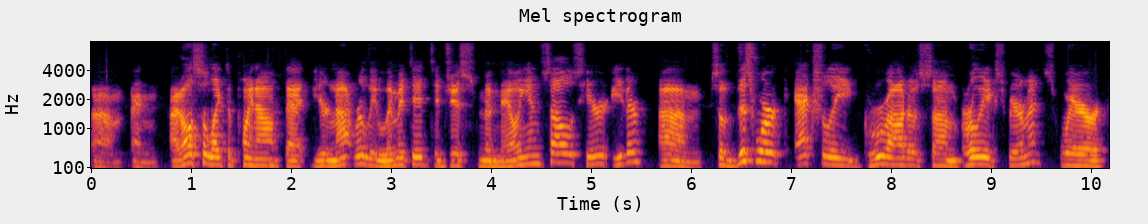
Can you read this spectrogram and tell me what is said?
Um, and I'd also like to point out that you're not really limited to just mammalian cells here either. Um, so this work actually grew out of some early experiments where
